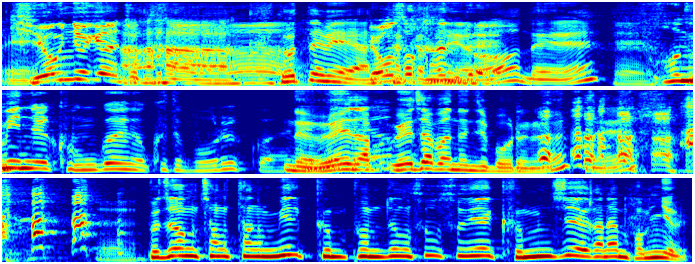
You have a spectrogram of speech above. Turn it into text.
네. 기억력이 안 좋구나. 아하, 그것 때문에. 안타깝네요. 네. 네. 범인을 검거해 놓고도 모를 거야. 네, 왜, 잡? 왜 잡았는지 모르는. 네. 부정청탁 및 금품 등 수수의 금지에 관한 법률.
